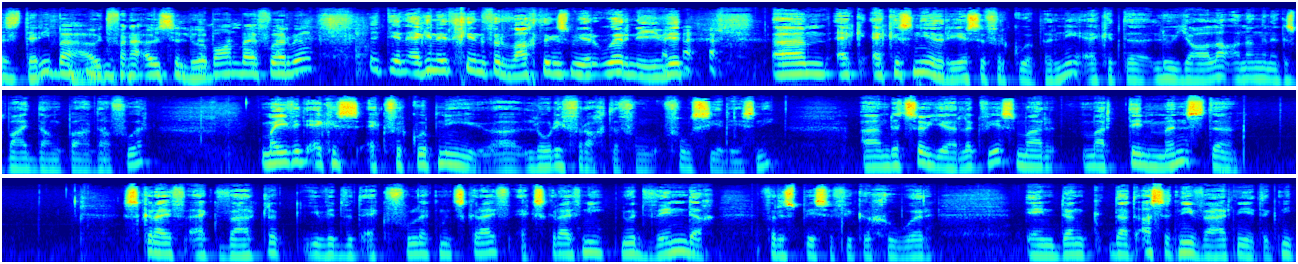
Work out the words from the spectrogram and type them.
is dit die behoud van 'n ou se loopbaan byvoorbeeld? Ek teen ek het net geen verwagtinge meer oor nie, jy weet. Ehm um, ek ek is nie 'n reuse verkoper nie. Ek het 'n loyale aanhang en ek is baie dankbaar daarvoor. Maar jy weet ek is ek verkoop nie uh, lorry vragte vol vol CD's nie. Ehm um, dit sou heerlik wees, maar maar ten minste skryf ek werklik, jy weet wat ek voel ek moet skryf. Ek skryf nie noodwendig vir 'n spesifieke gehoor en dink dat as dit nie werk nie, het ek nie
